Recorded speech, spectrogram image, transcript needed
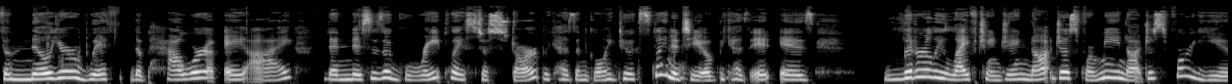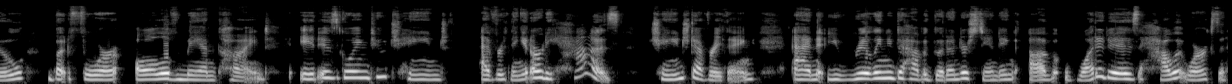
familiar with the power of AI, then this is a great place to start because I'm going to explain it to you because it is literally life changing, not just for me, not just for you, but for all of mankind. It is going to change everything. It already has changed everything. And you really need to have a good understanding of what it is, how it works, and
